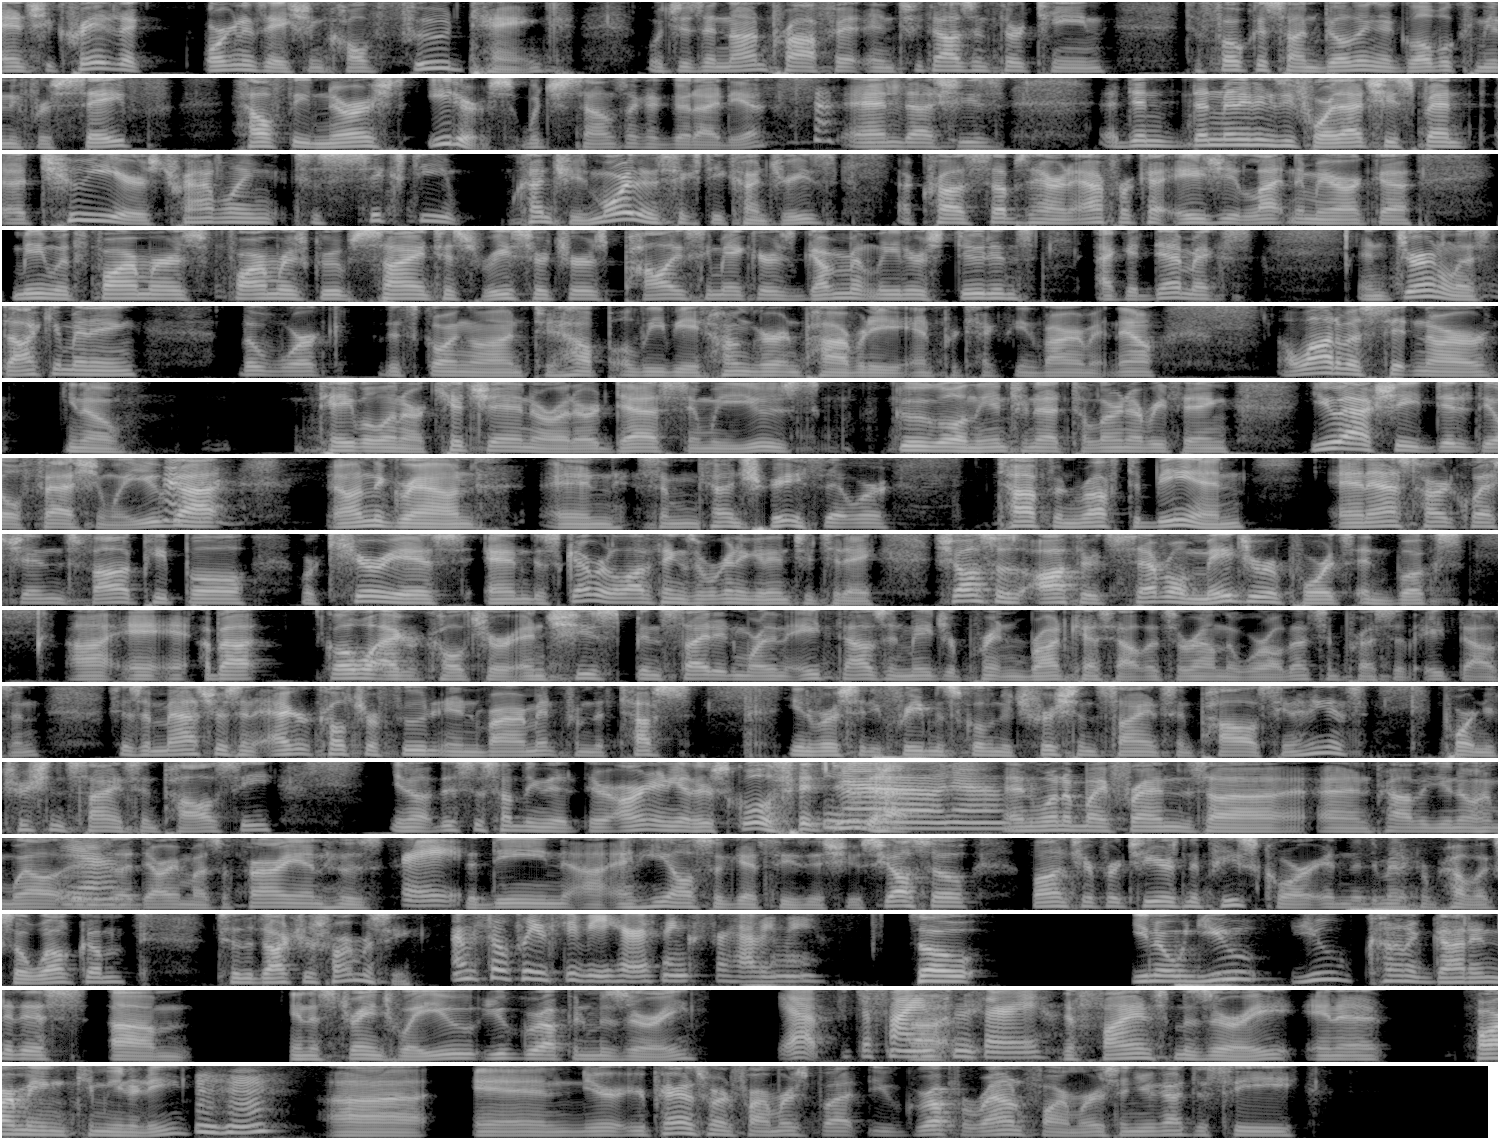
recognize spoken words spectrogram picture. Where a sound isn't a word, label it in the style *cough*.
and she created an organization called Food Tank, which is a nonprofit in 2013 to focus on building a global community for safe, healthy, nourished eaters, which sounds like a good idea. *laughs* and uh, she's uh, done, done many things before that. She spent uh, two years traveling to 60 countries, more than 60 countries across sub Saharan Africa, Asia, Latin America, meeting with farmers, farmers groups, scientists, researchers, policymakers, government leaders, students, academics, and journalists documenting the work that's going on to help alleviate hunger and poverty and protect the environment. Now, a lot of us sit in our, you know, table in our kitchen or at our desks and we use Google and the internet to learn everything. You actually did it the old fashioned way. You *laughs* got on the ground in some *laughs* countries that were tough and rough to be in and asked hard questions, followed people, were curious, and discovered a lot of things that we're going to get into today. She also has authored several major reports and books uh, about global agriculture, and she's been cited in more than 8,000 major print and broadcast outlets around the world. That's impressive, 8,000. She has a master's in agriculture, food, and environment from the Tufts University Friedman School of Nutrition, Science, and Policy. And I think it's important nutrition, science, and policy. You know, this is something that there aren't any other schools *laughs* that do no, that. No. And one of my friends, uh, and probably you know him well, Yeah. is uh, Dario Mozaffarian, who's Great. the dean, uh, and he also gets these issues. She also volunteered for two years in the Peace Corps in the Dominican Republic. So, welcome to the Doctor's Farmacy. I'm so pleased to be here. Thanks for having me. So, you know, you you kind of got into this um, in a strange way. You you grew up in Missouri, Yep. Defiance, Uh, Missouri. Defiance, Missouri, in a farming community. Mm-hmm. Uh, and your your parents weren't farmers, but you grew up around farmers, and you got to see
